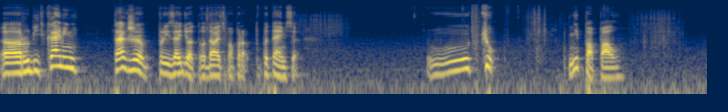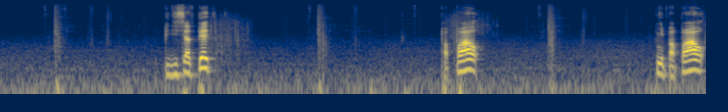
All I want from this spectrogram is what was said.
э, рубить камень, также произойдет. Вот давайте попытаемся. Чу. Не попал. 55. Попал. Не попал.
